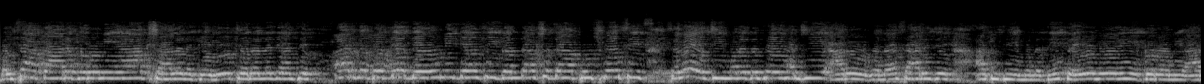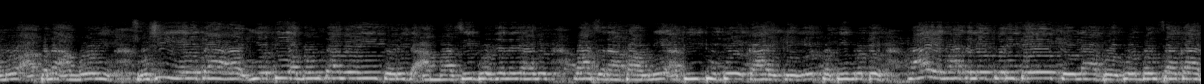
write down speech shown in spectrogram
बैसाकार करून या. क्षालन केले. चरण त्यांचे अर्घपद्य देऊनी त्यांची गंधाक्षता पुष्पेशी सवयची म्हणत असे हर्षी आरोगन सारिजे. अतिथी म्हणती तय वेळी करून आलो. आपण आंघोळी ऋषी आम्हासी भोजन द्यावे वासना पाहुणी अतिथी ते काय केले? पतिव्रते. ठाय घातले त्वरिते केला बैठे बैसाकार.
